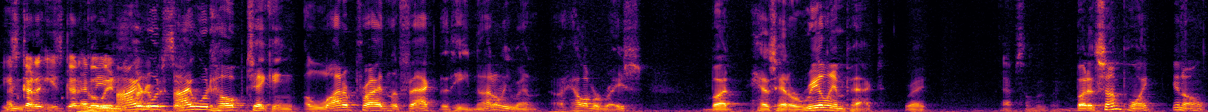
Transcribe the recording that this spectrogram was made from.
He's got to, he's got to go mean, in I would. I would hope, taking a lot of pride in the fact that he not only ran a hell of a race, but has had a real impact. Right. Absolutely. But at some point, you know,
